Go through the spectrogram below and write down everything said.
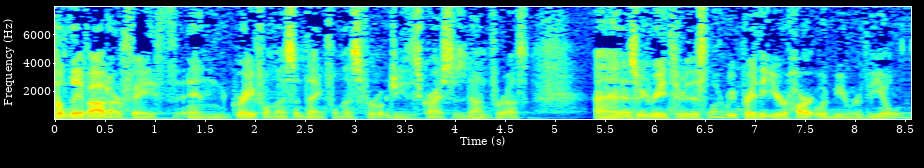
to live out our faith in gratefulness and thankfulness for what Jesus Christ has done for us. And as we read through this, Lord, we pray that your heart would be revealed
